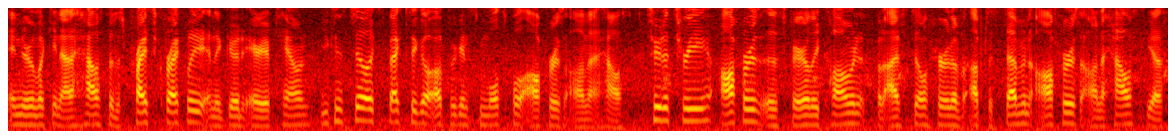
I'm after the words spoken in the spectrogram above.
and you're looking at a house that is priced correctly in a good area of town, you can still expect to go up against multiple offers on that house. Two to three offers is fairly common, but I've still heard of up to seven offers on a house. Yes,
